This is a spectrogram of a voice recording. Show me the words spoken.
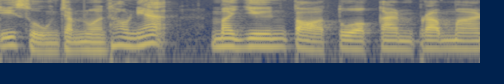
ที่สูงจำนวนเท่านี้ มายืนต่อตัวกันประมาณ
